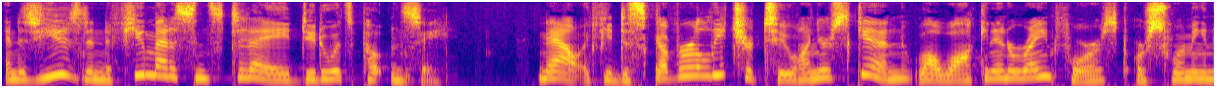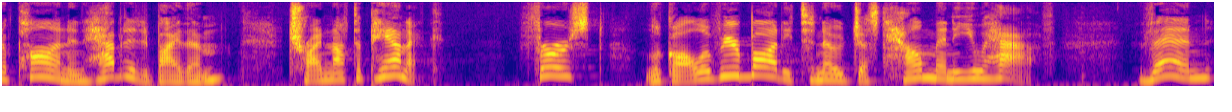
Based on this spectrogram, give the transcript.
and is used in a few medicines today due to its potency. Now, if you discover a leech or two on your skin while walking in a rainforest or swimming in a pond inhabited by them, try not to panic. First, look all over your body to know just how many you have. Then,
